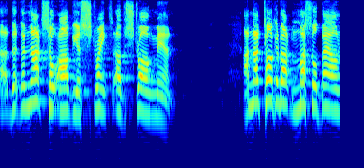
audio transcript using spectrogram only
uh, the, the not so obvious strengths of strong men. I'm not talking about muscle bound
